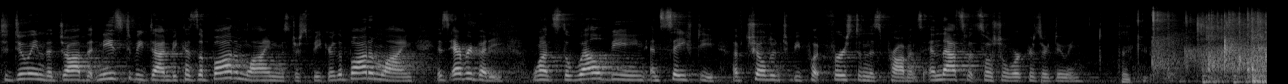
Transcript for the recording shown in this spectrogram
to doing the job that needs to be done because the bottom line, Mr. Speaker, the bottom line is everybody wants the well-being and safety of children to be put first in this province, and that's what social workers are doing. Thank you.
